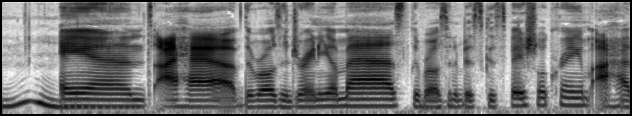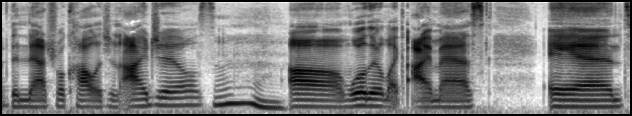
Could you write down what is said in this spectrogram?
Mm. and I have the rose and geranium mask, the rose and hibiscus facial cream. I have the natural collagen eye gels. Mm. Um, well, they're like eye mask, and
